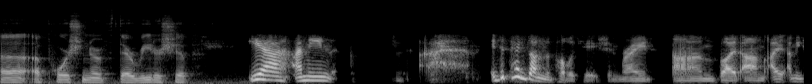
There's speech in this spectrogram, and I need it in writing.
uh, a portion of their readership? Yeah, I mean, it depends on the publication, right? Um, but um, I, I, mean,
